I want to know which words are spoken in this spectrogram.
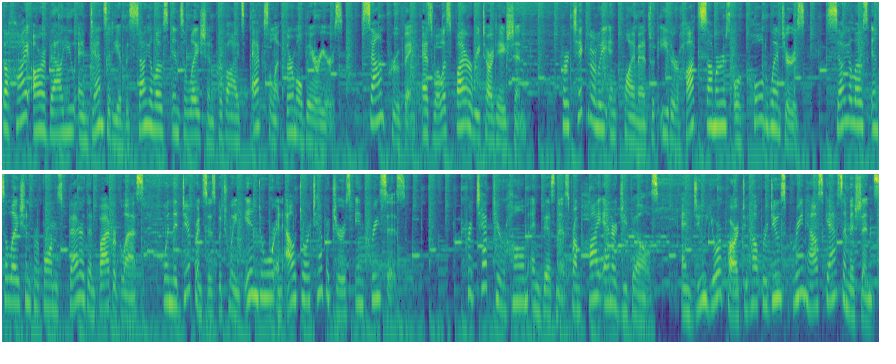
The high R value and density of the cellulose insulation provides excellent thermal barriers, soundproofing, as well as fire retardation. Particularly in climates with either hot summers or cold winters, cellulose insulation performs better than fiberglass when the differences between indoor and outdoor temperatures increases. Protect your home and business from high energy bills and do your part to help reduce greenhouse gas emissions.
